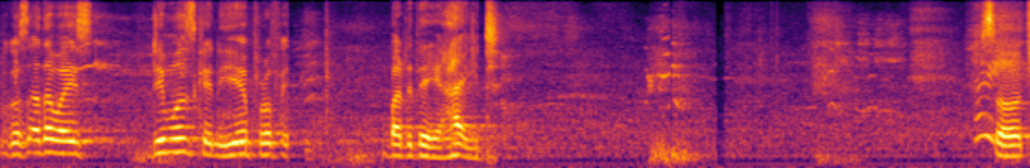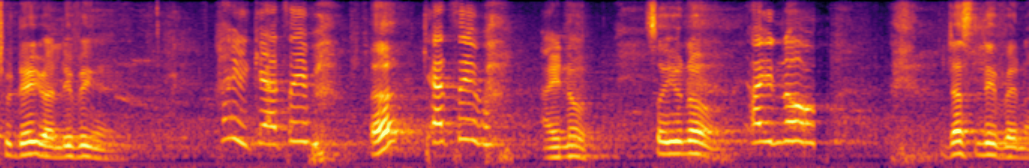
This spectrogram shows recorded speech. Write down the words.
Because otherwise, demons can hear prophecy, but they hide. So today you are living. it. hey, ke a tseba, Huh? ke a tseba. I know. So you know, I know. just live it now.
